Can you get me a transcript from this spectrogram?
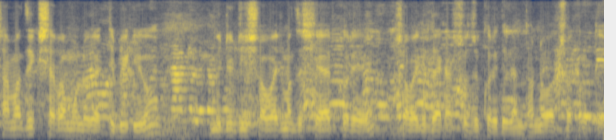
সামাজিক সেবামূলক একটি ভিডিও। ভিডিওটি সবাই মাঝে শেয়ার করে সবাইকে দেখার সুযোগ করে দিলেন ধন্যবাদ সকলকে।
